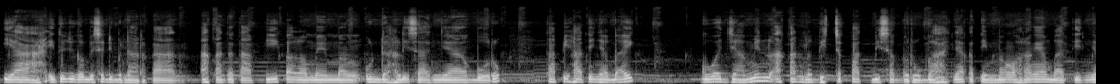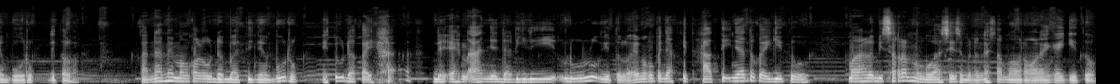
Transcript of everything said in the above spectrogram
Ya itu juga bisa dibenarkan. Akan tetapi kalau memang udah lisannya buruk tapi hatinya baik gue jamin akan lebih cepat bisa berubahnya ketimbang orang yang batinnya buruk gitu loh karena memang kalau udah batinnya buruk itu udah kayak DNA-nya dari dulu gitu loh. Emang penyakit hatinya tuh kayak gitu. Malah lebih serem gue sih sebenarnya sama orang-orang kayak gitu.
